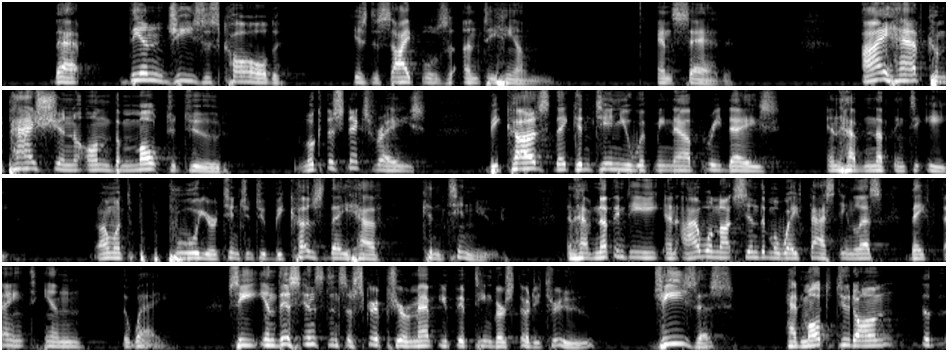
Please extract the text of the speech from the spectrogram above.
that then Jesus called his disciples unto him and said, I have compassion on the multitude. Look at this next phrase because they continue with me now three days and have nothing to eat. But I want to pull your attention to because they have continued and have nothing to eat, and I will not send them away fasting lest they faint in the way. See, in this instance of scripture, Matthew 15, verse 32, Jesus had multitude on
